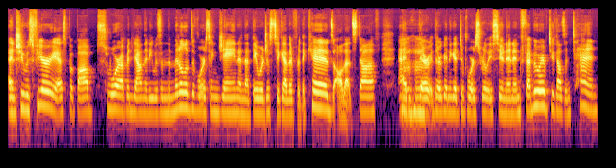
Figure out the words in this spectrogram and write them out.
and she was furious. But Bob swore up and down that he was in the middle of divorcing Jane and that they were just together for the kids, all that stuff. And mm-hmm. they're, they're going to get divorced really soon. And in February of 2010,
